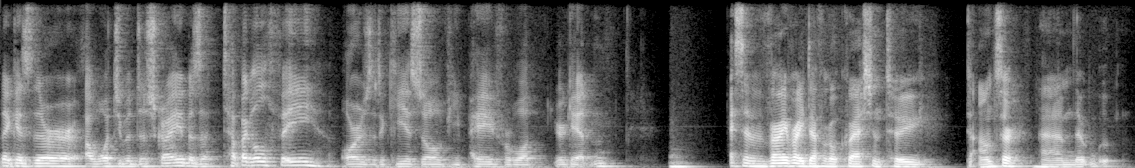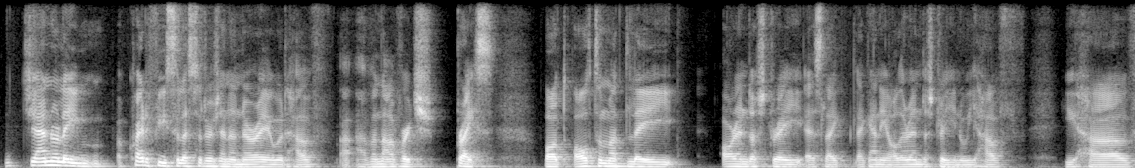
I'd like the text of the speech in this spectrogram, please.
like is there a, what you would describe as a typical fee or is it a case of you pay for what you're getting? It's a very very difficult question to to answer. Um, generally, quite a few solicitors in an area would have have an average price, but ultimately, our industry is like like any other industry. You know, you have you have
